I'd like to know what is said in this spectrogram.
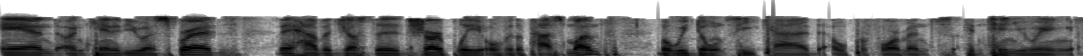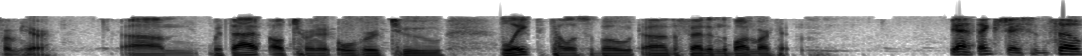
And on Canada US spreads, they have adjusted sharply over the past month, but we don't see CAD outperformance continuing from here. Um, with that, I'll turn it over to Blake to tell us about uh, the Fed and the bond market. Yeah, thanks, Jason. So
